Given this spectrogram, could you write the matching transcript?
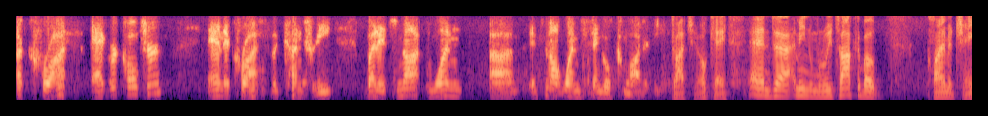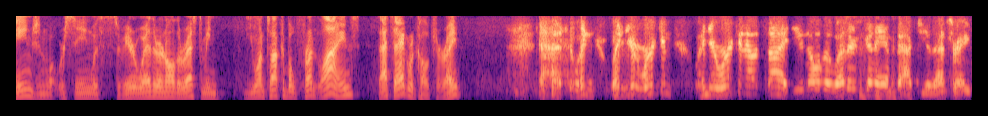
across agriculture and across the country, but it's not one uh, it's not one single commodity. Gotcha. Okay. And uh, I mean, when we talk about climate change and what we're seeing with severe weather and all the rest, I mean, you want to talk about front lines? That's agriculture, right? when when you're working when you're working outside, you know the weather's going to impact you. That's right.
